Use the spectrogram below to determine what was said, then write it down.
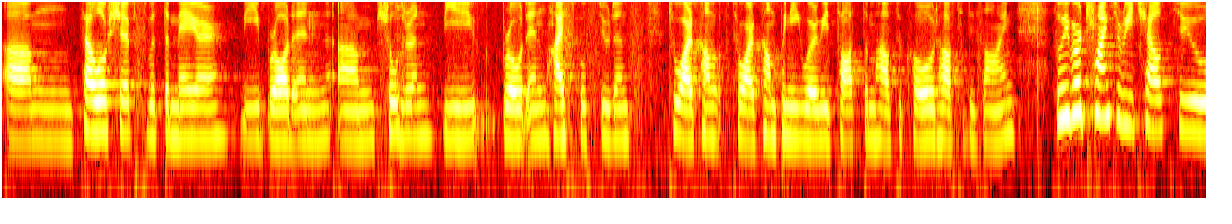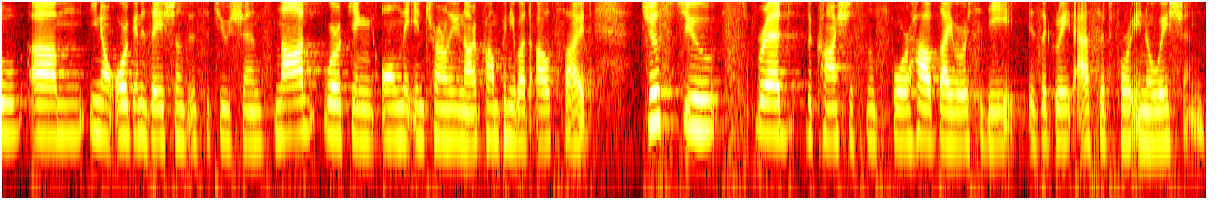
um, fellowships with the mayor. We brought in um, children. We brought in high school students to our, to our company where we taught them how to code, how to design. So we were trying to reach out to um, you know, organizations, institutions, not working only internally in our company but outside, just to spread the consciousness for how diversity is a great asset for innovation.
